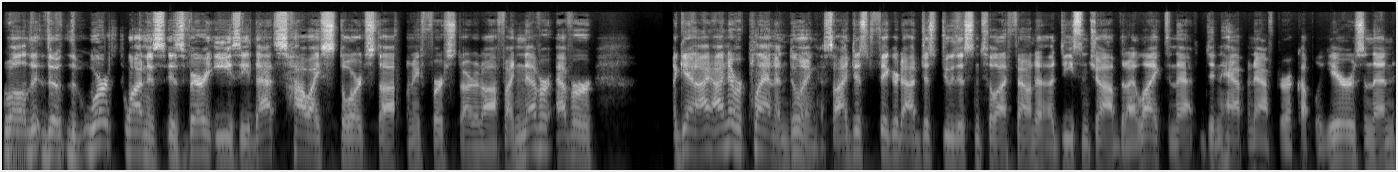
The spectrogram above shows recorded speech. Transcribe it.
Well, the, the, the worst one is is very easy. That's how I stored stuff when I first started off. I never ever, again, I, I never planned on doing this. I just figured I'd just do this until I found a, a decent job that I liked, and that didn't happen after a couple of years. And then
